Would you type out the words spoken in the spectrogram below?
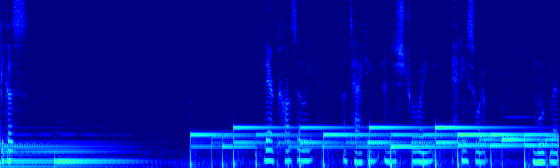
Because they're constantly attacking and destroying any sort of movement.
